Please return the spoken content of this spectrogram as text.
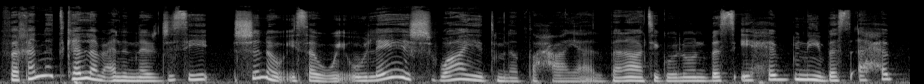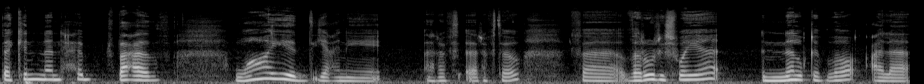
فخلنا نتكلم عن النرجسي شنو يسوي؟ وليش وايد من الضحايا البنات يقولون بس يحبني بس أحبه كنا نحب بعض. وايد يعني عرفت عرفتوا؟ فضروري شوية نلقي الضوء على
